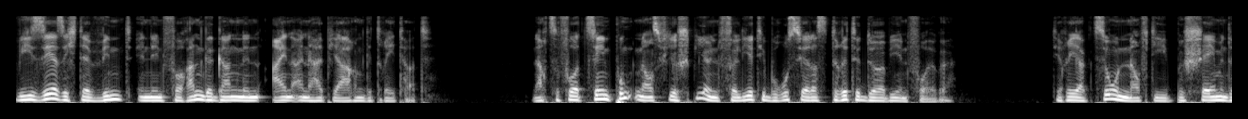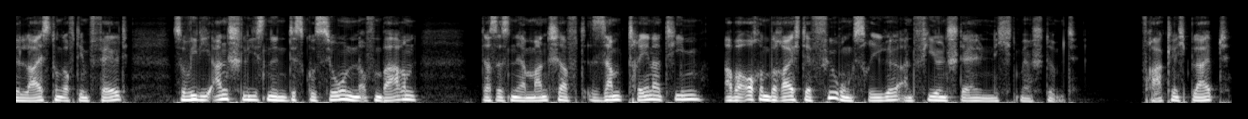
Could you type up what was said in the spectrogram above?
wie sehr sich der Wind in den vorangegangenen eineinhalb Jahren gedreht hat. Nach zuvor zehn Punkten aus vier Spielen verliert die Borussia das dritte Derby in Folge. Die Reaktionen auf die beschämende Leistung auf dem Feld sowie die anschließenden Diskussionen offenbaren, dass es in der Mannschaft samt Trainerteam, aber auch im Bereich der Führungsriege an vielen Stellen nicht mehr stimmt. Fraglich bleibt,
